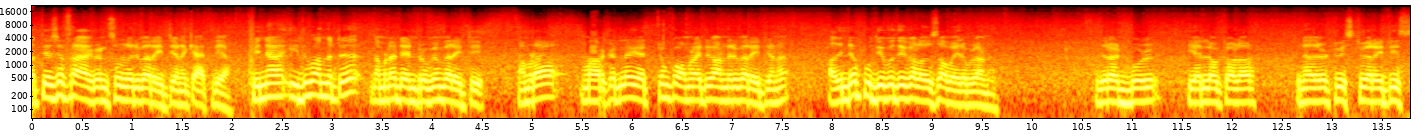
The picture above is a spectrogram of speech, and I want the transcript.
അത്യാവശ്യം ഫ്രാഗ്രൻസ് ഉള്ളൊരു വെറൈറ്റിയാണ് കാറ്റ്ലിയ പിന്നെ ഇത് വന്നിട്ട് നമ്മുടെ ഡെൻഡ്രോബിയം വെറൈറ്റി നമ്മുടെ മാർക്കറ്റിൽ ഏറ്റവും കോമൺ ആയിട്ട് കാണുന്ന ഒരു വെറൈറ്റിയാണ് അതിന്റെ പുതിയ പുതിയ കളേഴ്സ് അവൈലബിൾ ആണ്. ഇത് റെഡ് ബുൾ യെല്ലോ കളർ പിന്നെ അതിൽ ട്വിസ്റ്റ് വെറൈറ്റീസ്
